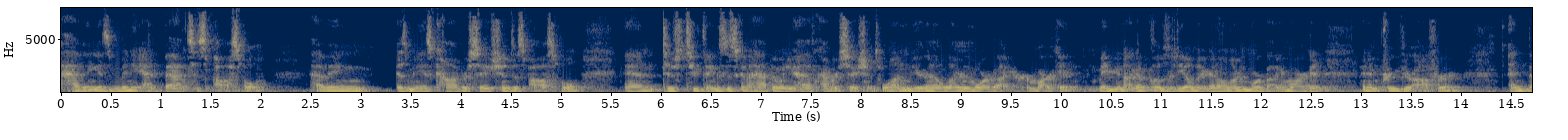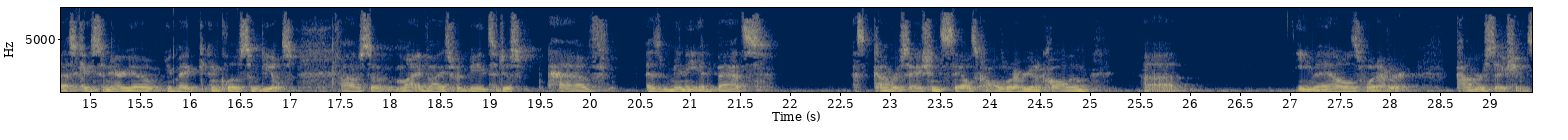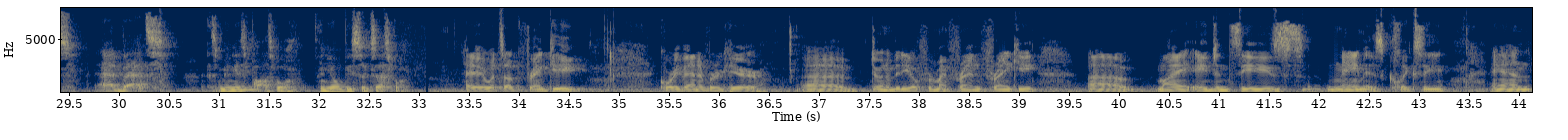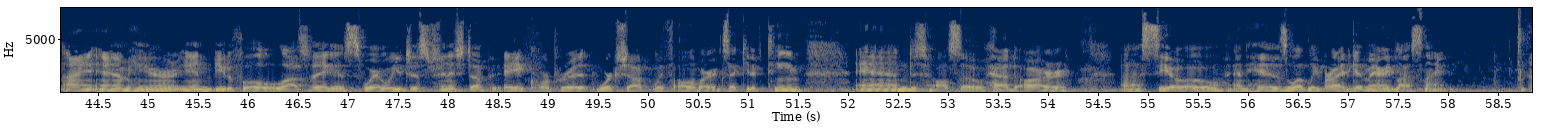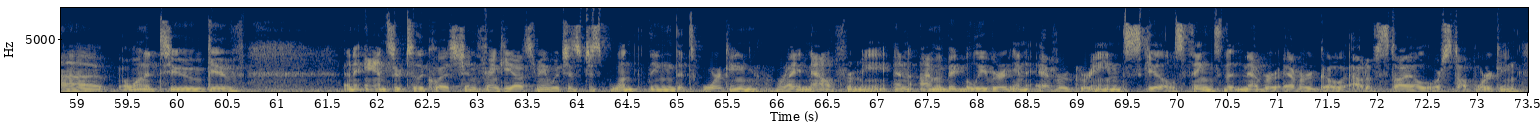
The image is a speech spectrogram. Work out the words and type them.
having as many at bats as possible, having as many as conversations as possible. And there's two things that's going to happen when you have conversations. One, you're going to learn more about your market. Maybe you're not going to close the deal, but you're going to learn more about your market and improve your offer. And best case scenario, you make and close some deals. Um, so my advice would be to just have as many at bats, as conversations, sales calls, whatever you're going to call them, uh, emails, whatever, conversations, at bats, as many as possible, and you'll be successful. Hey, what's up, Frankie? Corey Vandenberg here, uh, doing a video for my friend Frankie. Uh, my agency's name is Clixsy, and I am here in beautiful Las Vegas, where we just finished up a corporate workshop with all of our executive team, and also had our uh, COO and his lovely bride get married last night. Uh, I wanted to give an answer to the question Frankie asked me, which is just one thing that's working right now for me. And I'm a big believer in evergreen skills, things that never ever go out of style or stop working.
